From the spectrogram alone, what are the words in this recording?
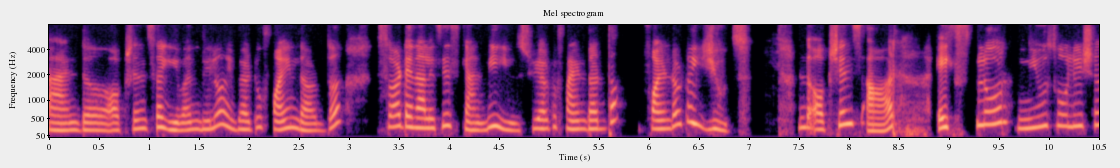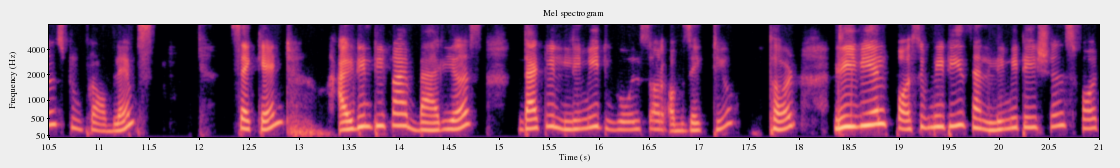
and uh, options are given below. You have to find out the SWOT analysis can be used. You have to find out the find out a use. And the options are explore new solutions to problems. Second, identify barriers that will limit goals or objective. Third, reveal possibilities and limitations for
